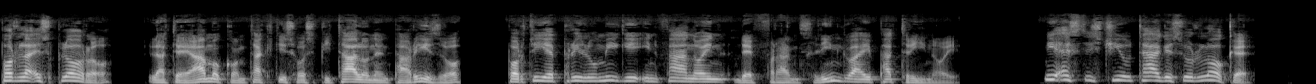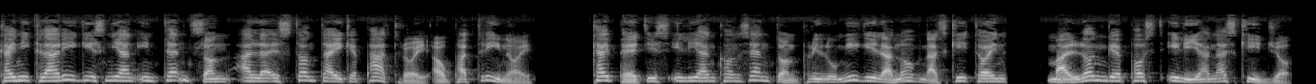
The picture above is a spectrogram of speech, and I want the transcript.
Por la esploro, la teamo contactis hospitalon en Pariso por tie prilumigi infanoin de franclinguae patrinoi. Ni estis ciu tage sur loce, cae ni clarigis nian intenson alla estontai patroi au patrinoi, cae petis ilian consenton prilumigi la nov nascitoin mallonge post ilia nascigio,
